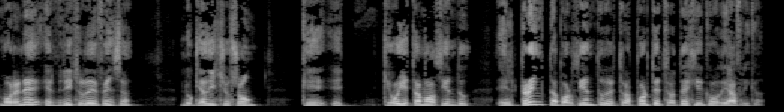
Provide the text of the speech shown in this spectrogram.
Morené, el ministro de Defensa, lo que ha dicho son que, eh, que hoy estamos haciendo el 30% del transporte estratégico de África.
